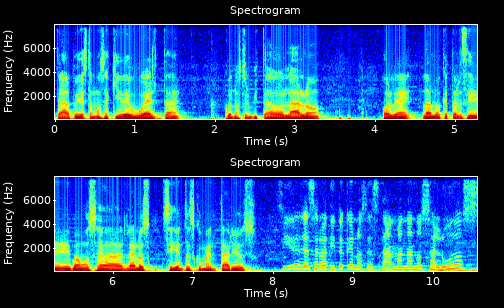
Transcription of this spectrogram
tal? Pues ya estamos aquí de vuelta con nuestro invitado Lalo. Hola, Lalo, ¿qué tal si vamos a leer los siguientes comentarios? Sí, desde hace ratito que nos están mandando saludos.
